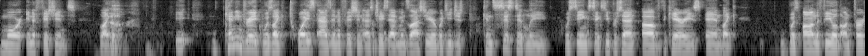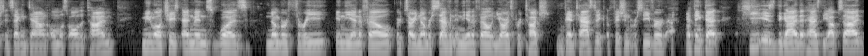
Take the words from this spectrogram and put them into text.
more inefficient. Like he, Kenyon Drake was like twice as inefficient as Chase Edmonds last year, but he just consistently was seeing 60% of the carries and like was on the field on first and second down almost all the time. Meanwhile, Chase Edmonds was number three in the NFL, or sorry, number seven in the NFL in yards per touch. Fantastic, efficient receiver. I think that he is the guy that has the upside.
